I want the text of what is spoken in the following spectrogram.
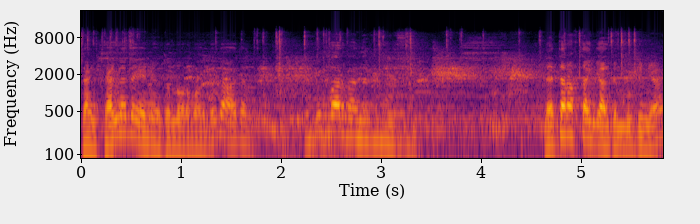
Sen kelle de yeniyordun normalde de Adem. Bugün var bende bir. Ne taraftan geldin bugün ya?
